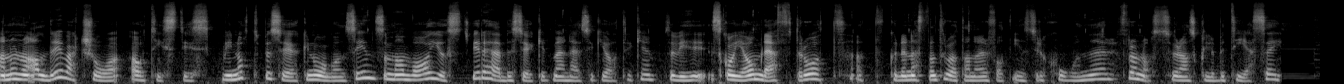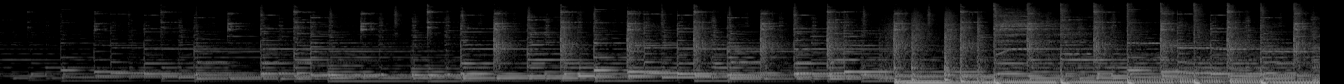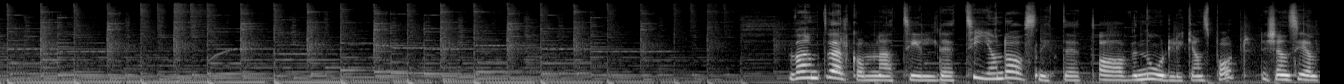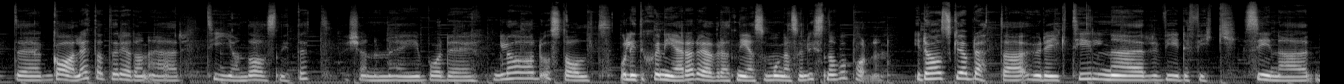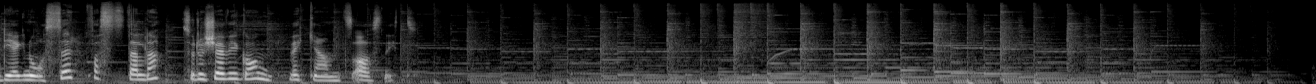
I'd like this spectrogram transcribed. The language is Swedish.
Han har nog aldrig varit så autistisk vid något besök någonsin som han var just vid det här besöket med den här psykiatriken. Så vi skojade om det efteråt, att kunde nästan tro att han hade fått instruktioner från oss hur han skulle bete sig. Varmt välkomna till det tionde avsnittet av Nordlyckans podd. Det känns helt eh, galet att det redan är tionde avsnittet. Jag känner mig både glad och stolt och lite generad över att ni är så många som lyssnar på podden. Idag ska jag berätta hur det gick till när Vide fick sina diagnoser fastställda. Så då kör vi igång veckans avsnitt.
